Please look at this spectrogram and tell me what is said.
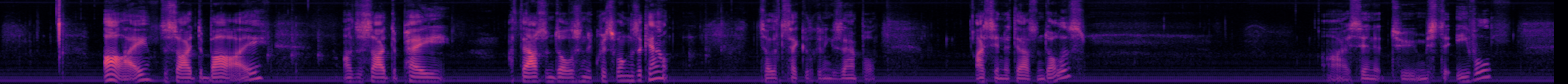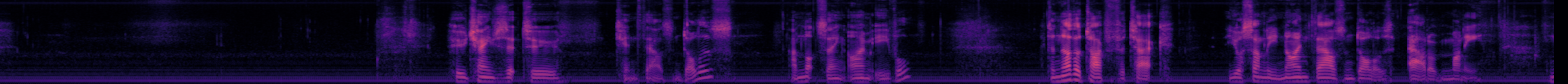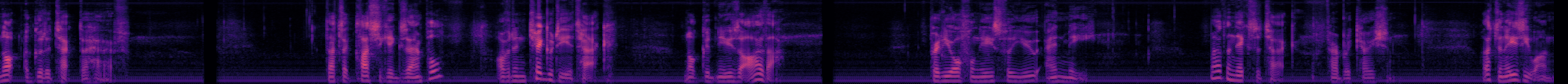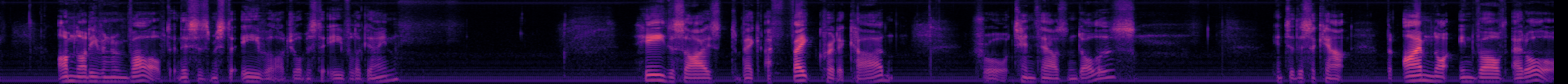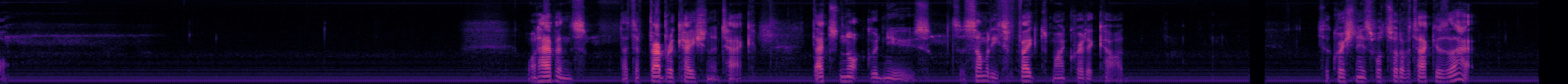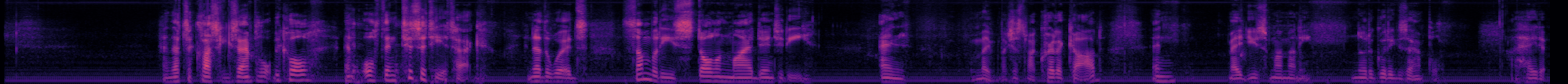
I decide to buy, I decide to pay $1,000 into Chris Wong's account. So let's take a look at an example. I send $1,000. I send it to Mr. Evil. Who changes it to $10,000. I'm not saying I'm evil. It's another type of attack. You're suddenly $9,000 out of money. Not a good attack to have. That's a classic example of an integrity attack. Not good news either. Pretty awful news for you and me. What the next attack? Fabrication. Well, that's an easy one. I'm not even involved, and this is Mr. Evil. I'll draw Mr. Evil again. He decides to make a fake credit card for $10,000 into this account, but I'm not involved at all. What happens? That's a fabrication attack. That's not good news. So somebody's faked my credit card. So the question is, what sort of attack is that? And that's a classic example of what we call an authenticity attack. In other words, somebody's stolen my identity and maybe just my credit card and made use of my money. Not a good example. I hate it.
